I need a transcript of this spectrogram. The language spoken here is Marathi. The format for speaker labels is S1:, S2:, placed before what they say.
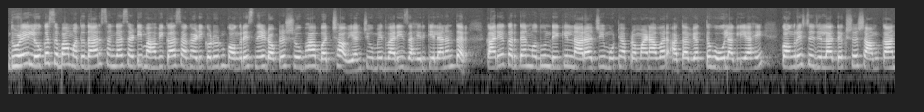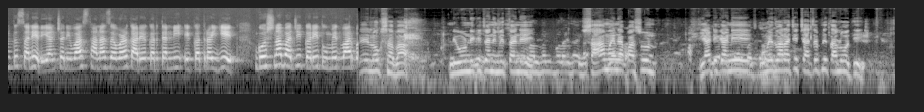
S1: धुळे लोकसभा मतदारसंघासाठी महाविकास आघाडीकडून काँग्रेसने डॉक्टर शोभा बच्छाव यांची उमेदवारी जाहीर केल्यानंतर कार्यकर्त्यांमधून देखील नाराजी मोठ्या प्रमाणावर आता व्यक्त होऊ लागली आहे. काँग्रेसचे जिल्हाध्यक्ष श्यामकांत सनेर यांच्या निवासस्थानाजवळ कार्यकर्त्यांनी एकत्र येत घोषणाबाजी करीत उमेदवार
S2: लोकसभा निवडणुकीच्या निमित्ताने सहा महिन्यापासून या ठिकाणी उमेदवाराची चाचपणी चालू होती.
